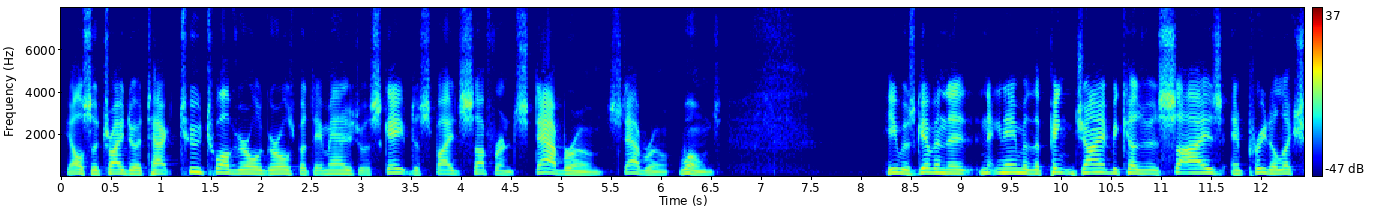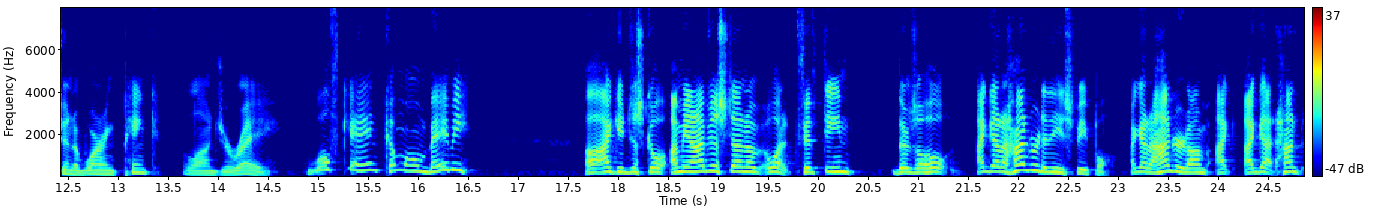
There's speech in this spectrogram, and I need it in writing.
He also tried to attack two 12 year old girls, but they managed to escape despite suffering stab, wounds. stab wounds. He was given the nickname of the Pink Giant because of his size and predilection of wearing pink lingerie. Wolfgang, come on, baby. Uh, I could just go. I mean, I've just done a, what, 15? There's a whole, I got a 100 of these people. I got a 100 on, I, I got hun-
